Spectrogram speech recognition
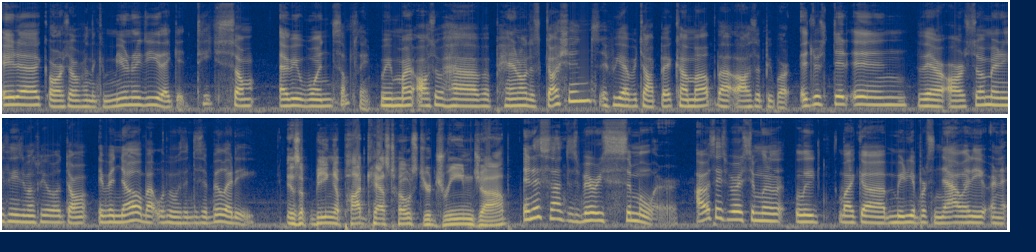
ADEC or someone from the community that could teach some everyone something. We might also have a panel discussions if we have a topic come up that lots of people are interested in. There are so many things most people don't even know about living with a disability. Is it being a podcast host your dream job? in a sense, it's very similar. I would say it's very similarly like a media personality and an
